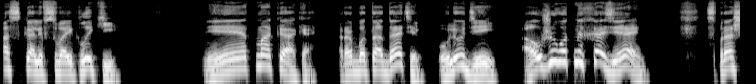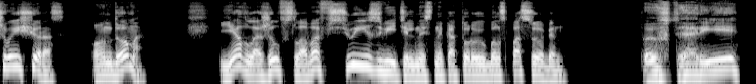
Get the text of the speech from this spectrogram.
оскалив свои клыки. «Нет, макака, работодатель у людей, а у животных хозяин. Спрашиваю еще раз, он дома?» Я вложил в слова всю язвительность, на которую был способен. «Повтори».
